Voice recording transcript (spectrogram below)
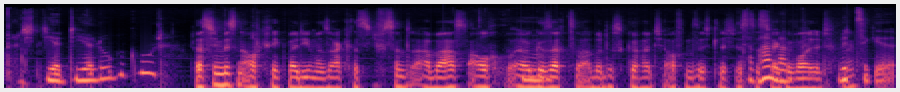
fand ich die Dialoge gut. Du hast dich ein bisschen aufgeregt, weil die immer so aggressiv sind, aber hast auch äh, Hm. gesagt, so, aber das gehört ja offensichtlich, ist Da das ja gewollt. Ne? Witzige.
